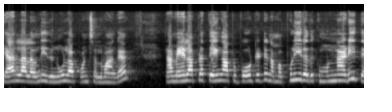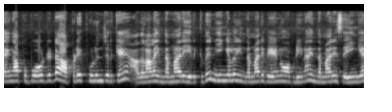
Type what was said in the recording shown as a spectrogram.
கேரளாவில் வந்து இது நூலாப்பம்னு சொல்லுவாங்க. நான் மேலாப்பில் தேங்காய்ப்பு போட்டுட்டு நம்ம புளியறதுக்கு முன்னாடி தேங்காய்ப்பு போட்டுட்டு அப்படியே புளிஞ்சிருக்கேன் அதனால் இந்த மாதிரி இருக்குது. நீங்களும் இந்த மாதிரி வேணும் அப்படின்னா இந்த மாதிரி செய்யுங்க.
